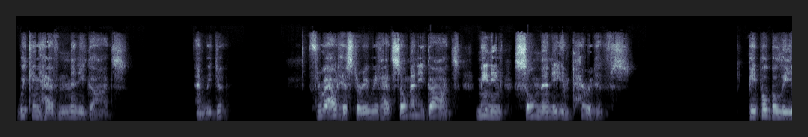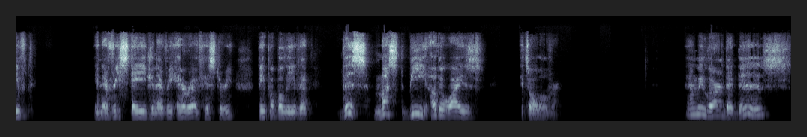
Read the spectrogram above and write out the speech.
we can have many gods, and we do. Throughout history, we've had so many gods, meaning so many imperatives. People believed in every stage and every era of history people believed that this must be, otherwise, it's all over. And we learned that this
